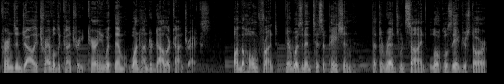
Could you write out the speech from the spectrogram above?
Kearns and Jolley traveled the country carrying with them $100 contracts. On the home front, there was an anticipation that the Reds would sign local Xavier star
